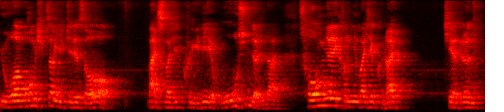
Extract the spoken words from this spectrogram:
요한복음 14장 1절에서 말씀하신 그 일이 오순절날 성령이 강림하신 그날 저희들은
